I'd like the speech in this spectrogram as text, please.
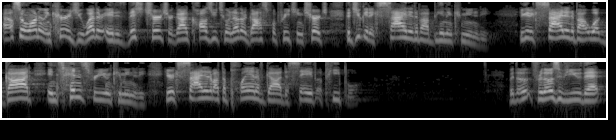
I also want to encourage you, whether it is this church or God calls you to another gospel preaching church, that you get excited about being in community. You get excited about what God intends for you in community. You're excited about the plan of God to save a people. But for those of you that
